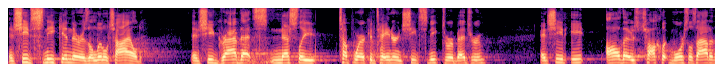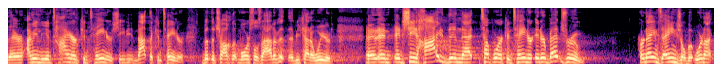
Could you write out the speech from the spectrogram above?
And she'd sneak in there as a little child and she'd grab that Nestle Tupperware container and she'd sneak to her bedroom and she'd eat all those chocolate morsels out of there. I mean, the entire container, she'd not the container, but the chocolate morsels out of it. That'd be kind of weird. And, and, and she'd hide in that Tupperware container in her bedroom. Her name's Angel, but we're not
